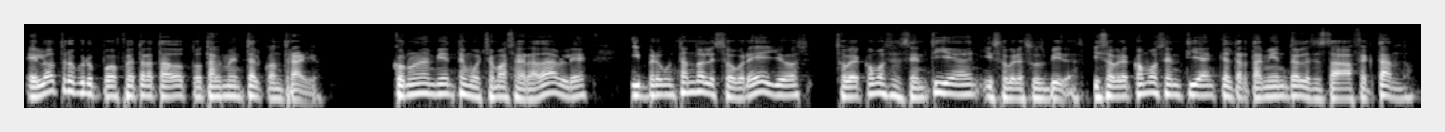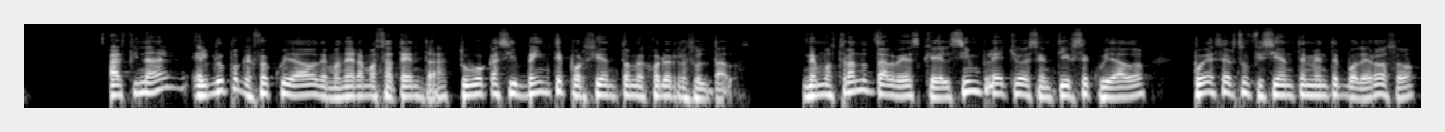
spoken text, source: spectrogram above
el otro grupo fue tratado totalmente al contrario, con un ambiente mucho más agradable y preguntándoles sobre ellos, sobre cómo se sentían y sobre sus vidas, y sobre cómo sentían que el tratamiento les estaba afectando. Al final, el grupo que fue cuidado de manera más atenta tuvo casi 20% mejores resultados, demostrando tal vez que el simple hecho de sentirse cuidado puede ser suficientemente poderoso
